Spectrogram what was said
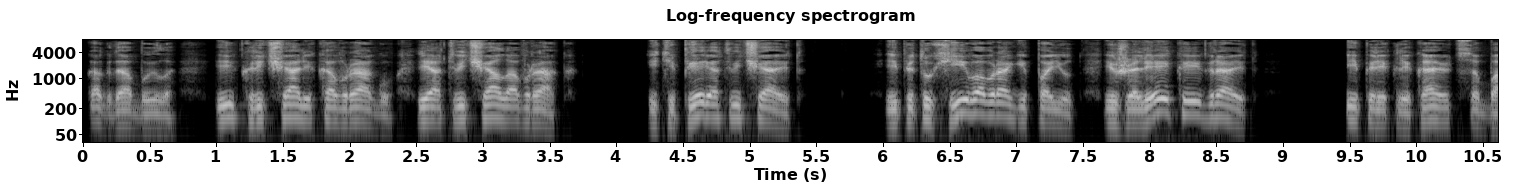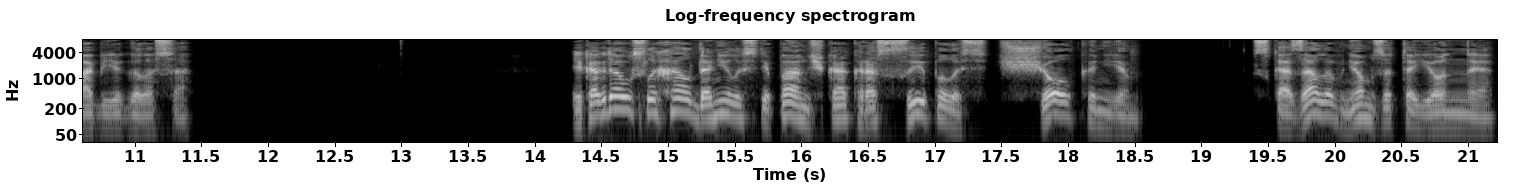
когда было, и кричали к оврагу, и отвечал овраг. И теперь отвечает. И петухи во враге поют, и жалейка играет, и перекликаются бабьи голоса. И когда услыхал Данила Степанович, как рассыпалось щелканьем, сказала в нем затаенное,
